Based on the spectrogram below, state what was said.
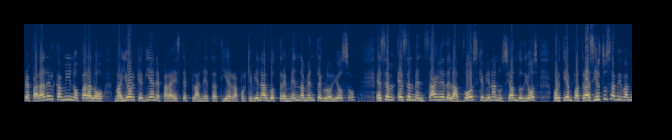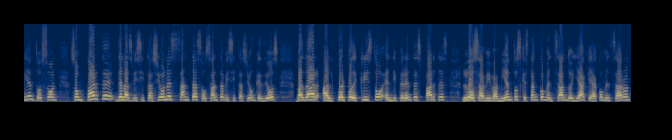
preparar el camino para para lo mayor que viene para este planeta Tierra, porque viene algo tremendamente glorioso. Es el, es el mensaje de la voz que viene anunciando Dios por tiempo atrás. Y estos avivamientos son, son parte de las visitaciones santas o santa visitación que Dios va a dar al cuerpo de Cristo en diferentes partes. Los avivamientos que están comenzando ya, que ya comenzaron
